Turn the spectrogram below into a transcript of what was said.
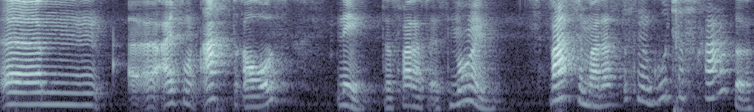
ähm, äh, iPhone 8 raus. Nee, das war das S9. Warte mal, das ist eine gute Frage.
